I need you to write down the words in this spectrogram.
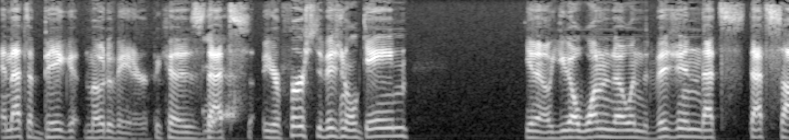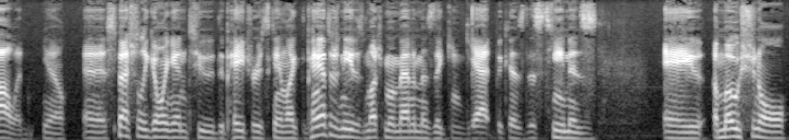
and that's a big motivator because Yeah. that's your first divisional game. You know, you go one and zero in the division. That's that's solid. You know, and especially going into the Patriots game, like the Panthers need as much momentum as they can get because this team is a emotional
